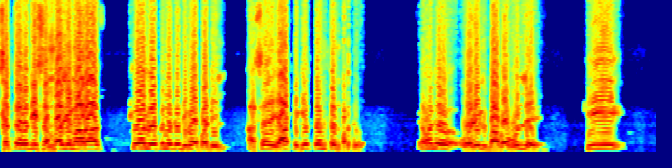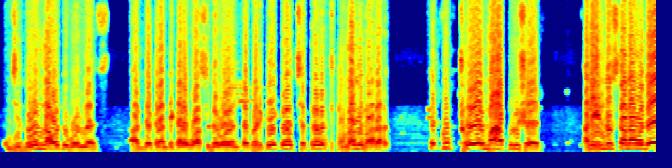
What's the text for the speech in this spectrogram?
छत्रपती संभाजी महाराज किंवा लोकनेते दिभा पाटील असं यापैकी कोणतं नव्हतं तेव्हा माझे वडील बाबा बोलले की जी दोन नावं तू बोललास आद्य क्रांतिकारक वासुदेव वळवंत फडके किंवा छत्रपती संभाजी महाराज हे खूप थोर महापुरुष आहेत. आणि हिंदुस्थानामध्ये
